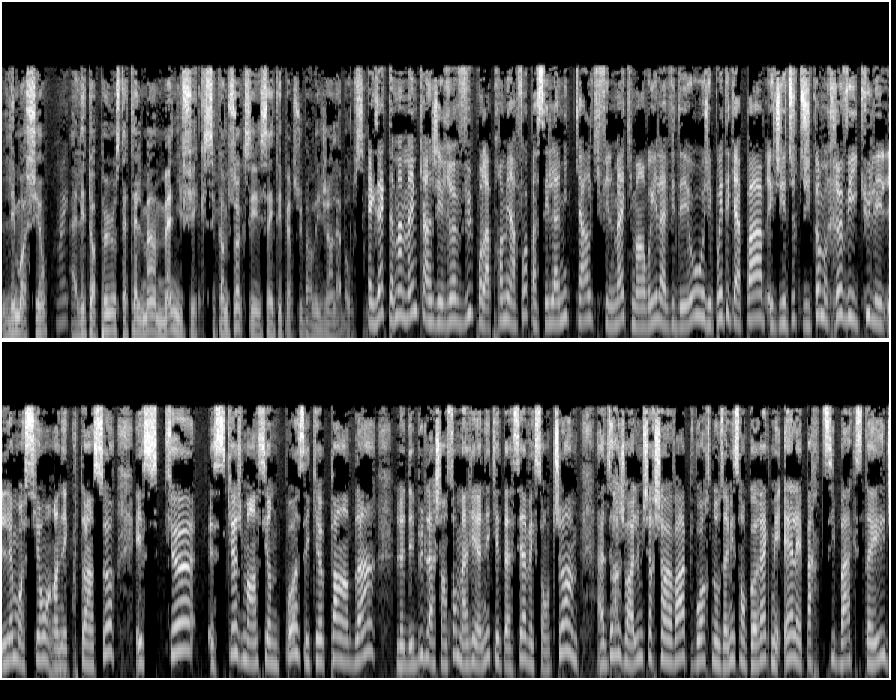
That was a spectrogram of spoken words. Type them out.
l'émotion. Oui. À l'état pur, c'était tellement magnifique. C'est comme ça que ça a été perçu par les gens là-bas aussi. Exactement. Même quand j'ai revu pour la première fois, parce que c'est l'ami de Carl qui filmait, qui m'a envoyé la vidéo, j'ai pas été capable. J'ai j'ai comme revécu l'émotion en écoutant ça. Et ce que ce que je mentionne pas, c'est que pendant le début de la chanson, Marie-Annick est assise avec son chum. Elle a dit, Ah, je vais aller me chercher un verre puis voir si nos amis sont corrects. Mais elle est partie backstage,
